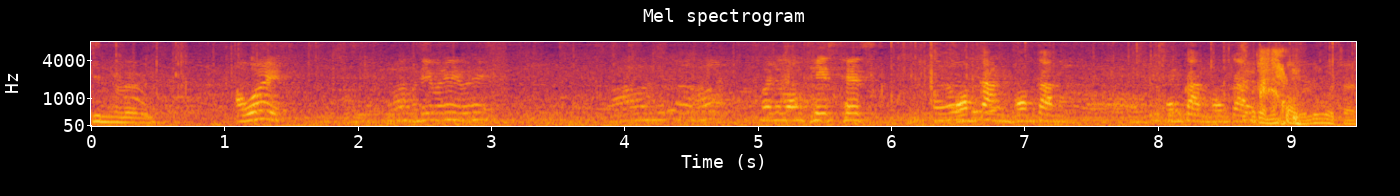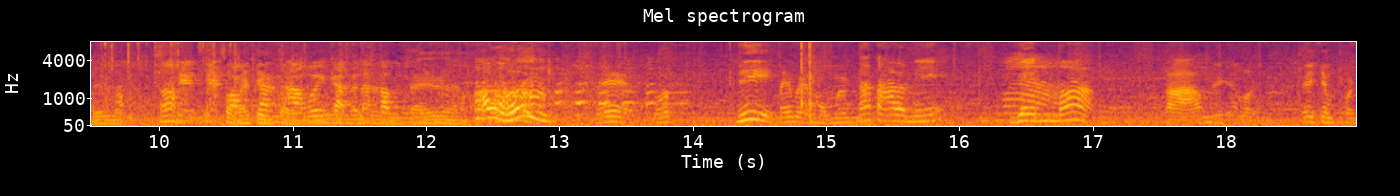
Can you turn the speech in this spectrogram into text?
กินกันเลย เอาเว้ยมานี่มานี่มานี่ มาจะลองเทสเทสพร้อมกันพร้อมกันพร้อมกันพร้อมกันแต่ไม่ต่อเป็นรูปหัวใจด้วยนะสองไอติมต่อเป็นกันนะครับหัวใจด้วยนะเอ้าเฮ้ยนี่รถนี่ไม่เหมือนของมึงหน้าตาแบบนี้ เย็นมากสามอร่อยเฮ้ยเข้มข้น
